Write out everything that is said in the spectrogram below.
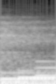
Hi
